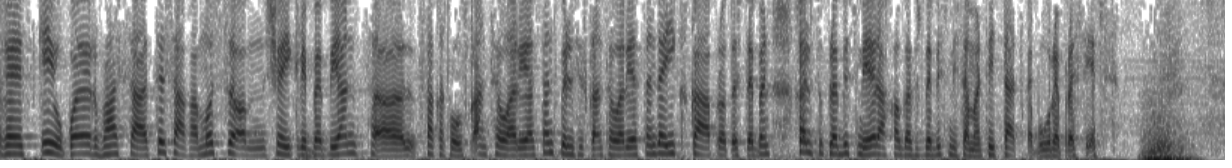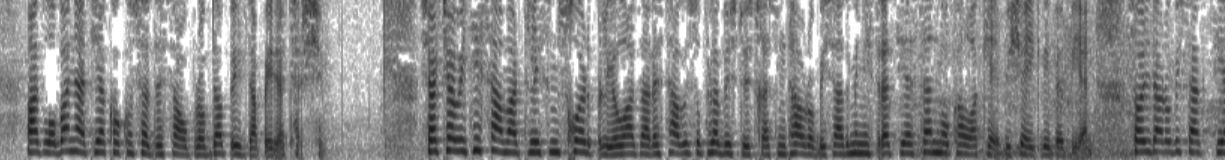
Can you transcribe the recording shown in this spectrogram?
დღეს კი უკვე 8 საათზე საღამოს შეიკრიბებიან საქართველოს კანცელარიასთან თბილისის კანცელარიასთან და იქ გააპროტესტებენ ხელისუფლების მიერ ახალგაზრდების მისამართით დაწყებულ რეპრესიებს. მადლობა ნათია ქოქოსაძე საუბრობდა პირდაპირ ეთერში. შარჩავითი სამართლის მსხვერპლი ლაზარეს თავისუფლებისთვის დღეს მთავრობის ადმინისტრაციასთან მოქალაქეები შეიკრიბებიან. სოლიდარობის აქცია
